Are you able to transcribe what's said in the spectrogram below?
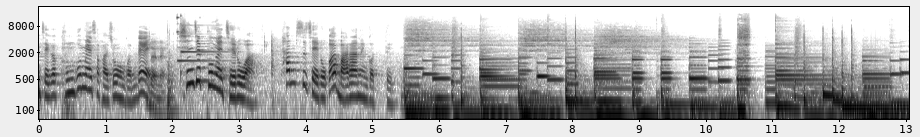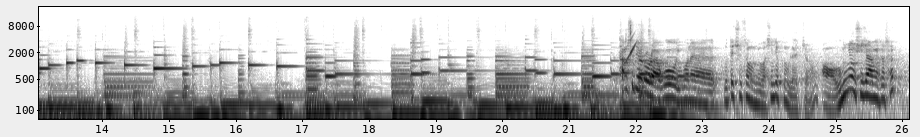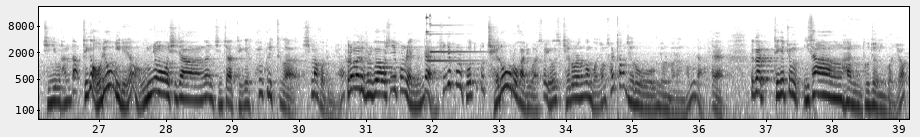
이건 제가 궁금해서 가져온 건데 네네. 신제품의 제로와 탐스 제로가 말하는 것들. 탐스제로라고 이번에 롯데칠성 음료가 신제품을 냈죠. 어, 음료 시장에서 새 진입을 한다? 되게 어려운 일이에요. 음료 시장은 진짜 되게 콘크리트가 심하거든요. 그럼에도 불구하고 신제품을 냈는데 신제품을 그것도 또 제로로 가지고 왔어요. 여기서 제로라는 건 뭐냐면 설탕 제로 음료를 말하는 겁니다. 예. 그러니까 되게 좀 이상한 도전인 거죠.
